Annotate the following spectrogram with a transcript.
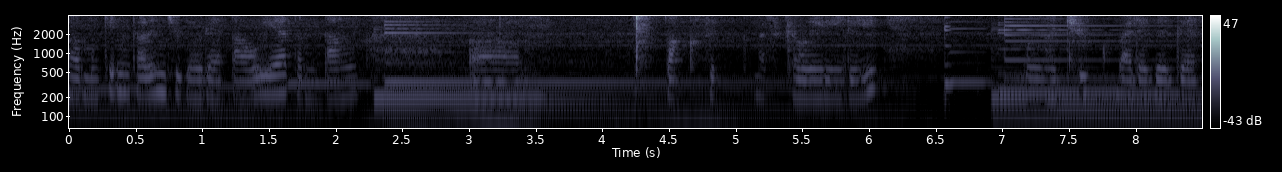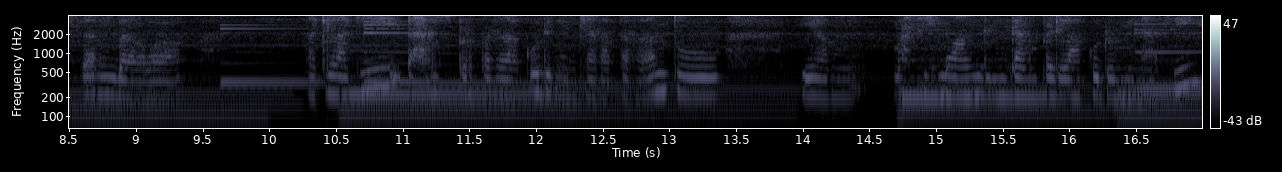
uh, mungkin kalian juga udah tahu ya tentang um, toxic masculinity mengacu pada gagasan bahwa laki-laki harus berperilaku dengan cara tertentu yang masih melanggengkan perilaku dominasi,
